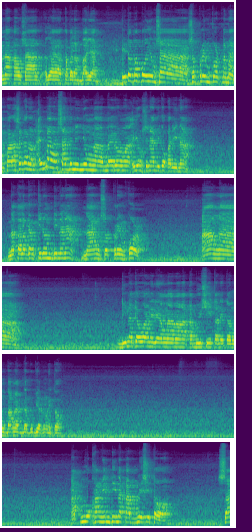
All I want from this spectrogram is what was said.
nanakaw sa uh, kabanang bayan. Ito pa po yung sa Supreme Court naman. Para sa ganun, ay masabi ninyong uh, mayroong uh, yung sinabi ko kanina na talagang kinundina na ng Supreme Court ang ah, ginagawa nila yung uh, mga kabuisitan itong bangag na gobyernong ito. At mukhang hindi na-publish ito sa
